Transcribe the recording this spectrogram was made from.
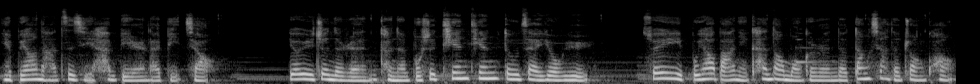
也不要拿自己和别人来比较。忧郁症的人可能不是天天都在忧郁，所以不要把你看到某个人的当下的状况，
